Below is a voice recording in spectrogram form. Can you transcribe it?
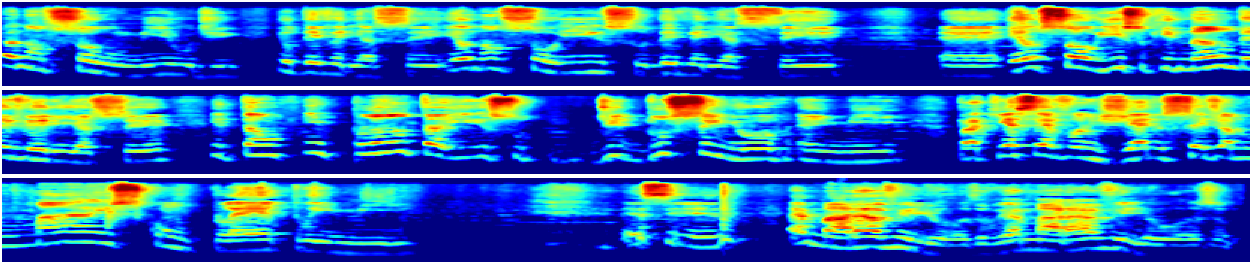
eu não sou humilde, eu deveria ser, eu não sou isso, deveria ser. É, eu sou isso que não deveria ser. Então, implanta isso de, do Senhor em mim, para que esse evangelho seja mais completo em mim. Esse é maravilhoso, é maravilhoso.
